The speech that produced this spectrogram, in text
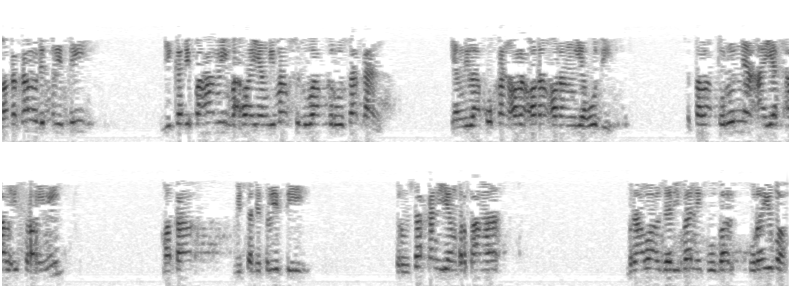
Maka kalau diteliti, jika dipahami bahwa yang dimaksud dua kerusakan yang dilakukan oleh orang-orang Yahudi setelah turunnya ayat Al-Isra ini, maka bisa diteliti kerusakan yang pertama berawal dari Bani Quraidah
